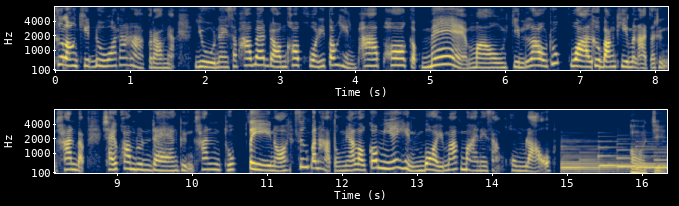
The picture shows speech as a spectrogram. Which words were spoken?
คือลองคิดดูว่าถ้าหากเราเนี่ยอยู่ในสภาพแวดล้อมครอบครัวที่ต้องเห็นภาพพ่อกับแม่เมากินเหล้าทุกวันคือบางทีมันอาจจะถึงขั้นแบบใช้ความรุนแรงถึงขั้นทุบตีเนาะซึ่งปัญหาตรงเนี้ยเราก็มีให้เห็นบ่อยมากมายในสังคมเราออจิต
